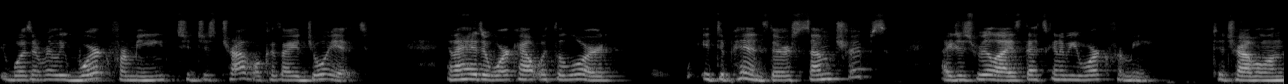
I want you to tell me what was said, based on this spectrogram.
it wasn't really work for me to just travel because I enjoy it. And I had to work out with the Lord. It depends. There are some trips I just realized that's going to be work for me to travel on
